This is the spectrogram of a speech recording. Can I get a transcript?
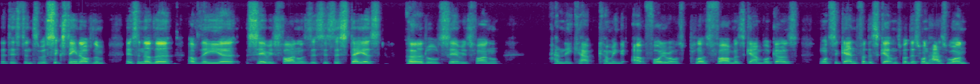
the distance. But 16 of them. It's another of the uh, series finals. This is the Stayers Hurdle series final handicap coming up. Four year olds plus Farmers Gamble goes once again for the Skeltons, but this one has won,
